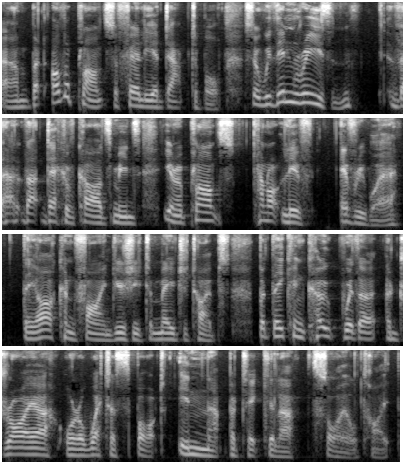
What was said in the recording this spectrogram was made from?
um, but other plants are fairly adaptable. So within reason, that, that deck of cards means, you know, plants cannot live everywhere. They are confined usually to major types, but they can cope with a, a drier or a wetter spot in that particular soil type.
